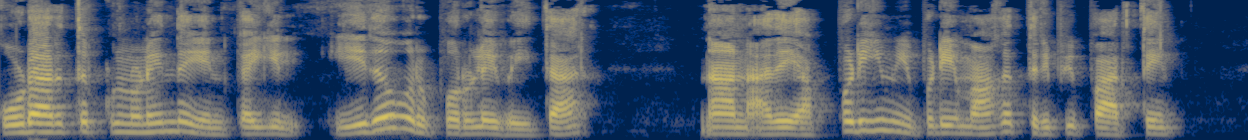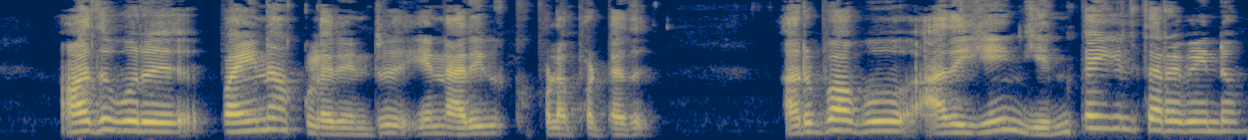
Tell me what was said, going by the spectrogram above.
கூடாரத்திற்குள் நுழைந்த என் கையில் ஏதோ ஒரு பொருளை வைத்தார். நான் அதை அப்படியும் இப்படியுமாக திருப்பி பார்த்தேன். அது ஒரு பைனாக்குலர் என்று என் அறிவுக்கு புலப்பட்டது. அர்பாபு அதை ஏன் என் கையில் தர வேண்டும்?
